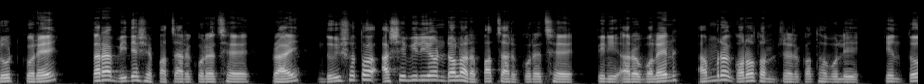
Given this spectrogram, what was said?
লুট করে তারা বিদেশে পাচার করেছে। প্রায় দুইশত আশি বিলিয়ন ডলার পাচার করেছে। তিনি আরও বলেন, আমরা গণতন্ত্রের কথা বলি, কিন্তু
